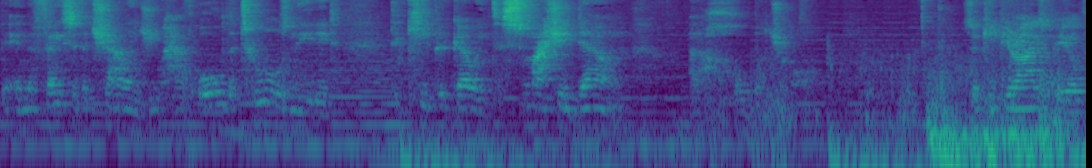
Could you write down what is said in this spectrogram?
that in the face of a challenge you have all the tools needed to keep it going, to smash it down, and a whole bunch more. So keep your eyes peeled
